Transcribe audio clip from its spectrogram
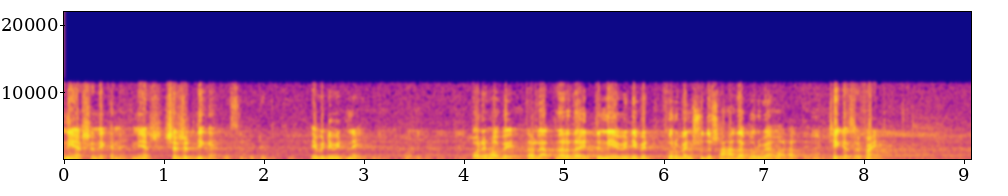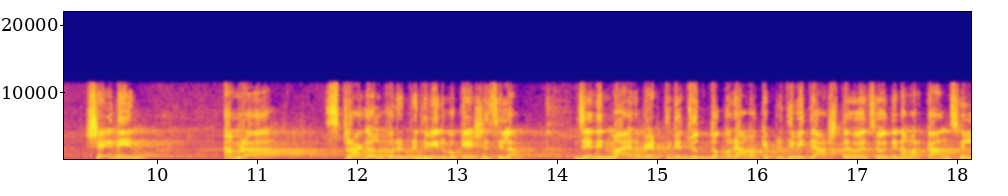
নিয়ে আসেন এখানে নিয়ে আসেন। শেষের দিকে। এভিডেভিট নাই। পরে হবে তাহলে আপনারা দায়িত্ব নিয়ে এভিডেভিট করবেন শুধু শাহাদা পড়বে আমার হাতে। ঠিক আছে ফাইন সেই দিন আমরা স্ট্রাগল করে পৃথিবীর বুকে এসেছিলাম। যেদিন মায়ের পেট থেকে যুদ্ধ করে আমাকে পৃথিবীতে আসতে হয়েছে ওই দিন আমার কান ছিল।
